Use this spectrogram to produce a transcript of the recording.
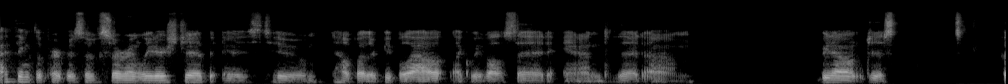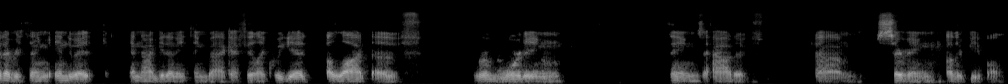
I think the purpose of servant leadership is to help other people out, like we've all said, and that um, we don't just put everything into it and not get anything back. I feel like we get a lot of rewarding things out of um, serving other people.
